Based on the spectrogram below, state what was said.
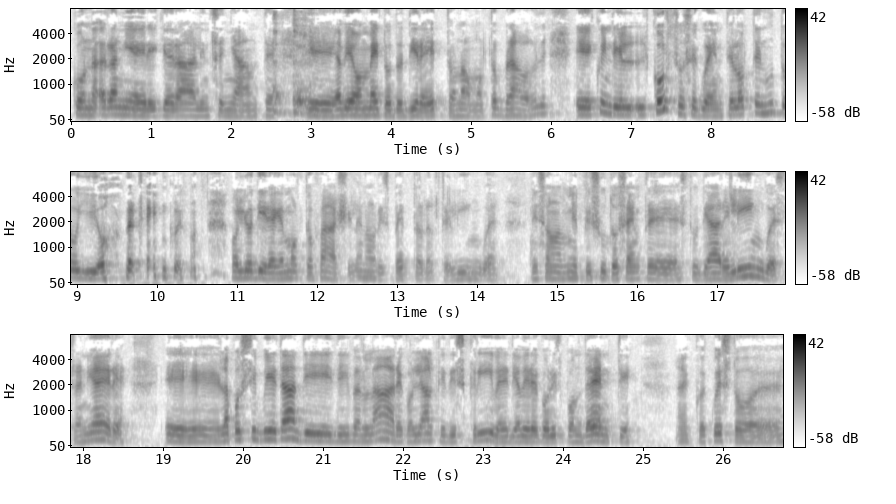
con Ranieri che era l'insegnante aveva un metodo diretto no, molto bravo così. e quindi il, il, corso seguente l'ho tenuto io perché quel, voglio dire che è molto facile no, rispetto alle altre lingue. Mi, sono, mi, è piaciuto sempre studiare lingue straniere e la possibilità di, di, parlare con gli altri, di scrivere, di avere corrispondenti. Ecco, e questo è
